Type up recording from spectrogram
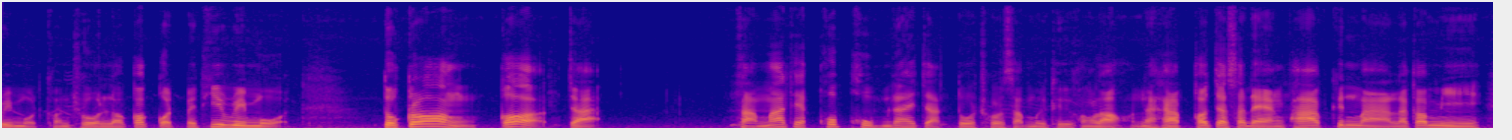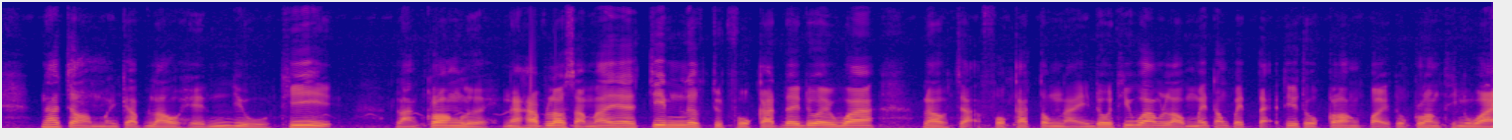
Remote Control เราก็กดไปที่ Remote ตัวกล้องก็จะสามารถที่จะควบคุมได้จากตัวโทรศัพท์มือถือของเรานะครับเขาจะแสดงภาพขึ้นมา แล้วก็มีหน้าจอเหมือนกับเราเห็นอยู่ที่ หลังกล้องเลยนะครับ เราสามารถจะจิ้มเลือกจุดโฟกัสได้ด้วยว่าเราจะโฟกัสตรงไหน โดยที่ว่าเราไม่ต้องไปแตะที่ตัวกล้องปล่อยตัวกล้องทิ้งไว้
